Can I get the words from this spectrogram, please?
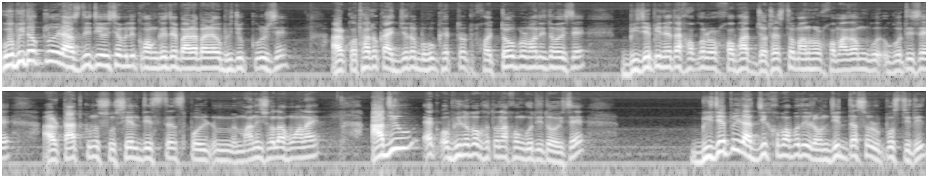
কভিডক লৈ ৰাজনীতি হৈছে বুলি কংগ্ৰেছে বাৰে বাৰে অভিযোগ কৰিছে। আৰু কথাটো কাৰ্যত বহু ক্ষেত্ৰত সত্যও প্ৰমাণিত হৈছে। বিজেপি নেতাসকলৰ সভাত যথেষ্ট মানুহৰ সমাগম ঘটিছে আৰু তাত কোনো ছ'চিয়েল ডিষ্টেঞ্চ পৰি মানি চলা হোৱা নাই। আজিও এক অভিনৱ ঘটনা সংঘটিত হৈছে। বিজেপিৰ ৰাজ্যিক সভাপতি ৰঞ্জিত দাসৰ উপস্থিতিত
